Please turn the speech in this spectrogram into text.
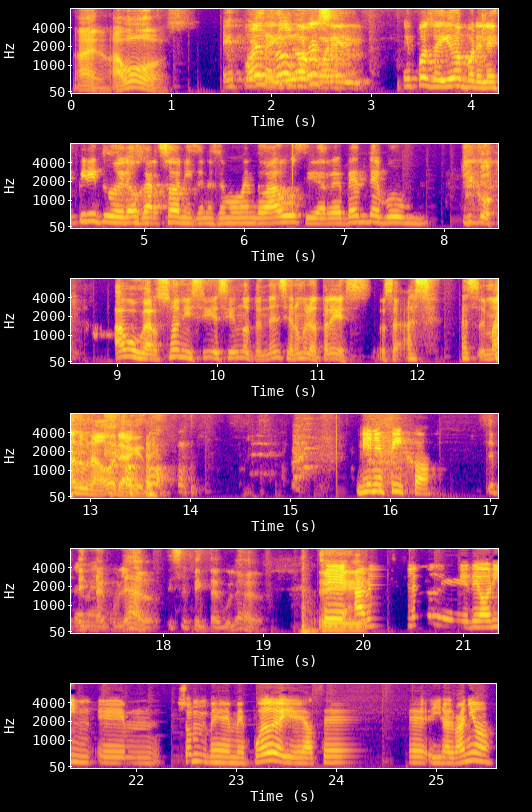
Bueno, a vos. Es Bueno, poseído, no, por el, es poseído por el espíritu de los garzonis en ese momento, Agus, y de repente, boom. Chicos, Agus Garzoni sigue siendo tendencia número 3. O sea, hace, hace más de una hora que. Viene fijo. Es espectacular, es espectacular. Eh, hablando de, de orín, eh, ¿yo me, me puedo hacer eh, ir al baño?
